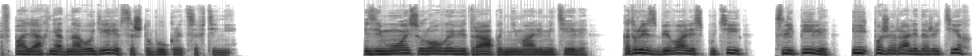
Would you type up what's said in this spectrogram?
В полях ни одного деревца, чтобы укрыться в тени. Зимой суровые ветра поднимали метели, которые сбивали с пути, слепили и пожирали даже тех,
